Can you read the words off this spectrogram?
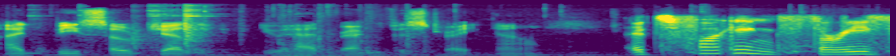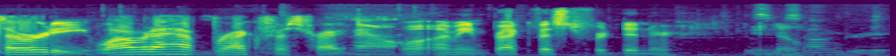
I'd be so jelly if you had breakfast right now. It's fucking 3:30. Why would I have breakfast right now? Well, I mean breakfast for dinner. Because You he's know. hungry.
